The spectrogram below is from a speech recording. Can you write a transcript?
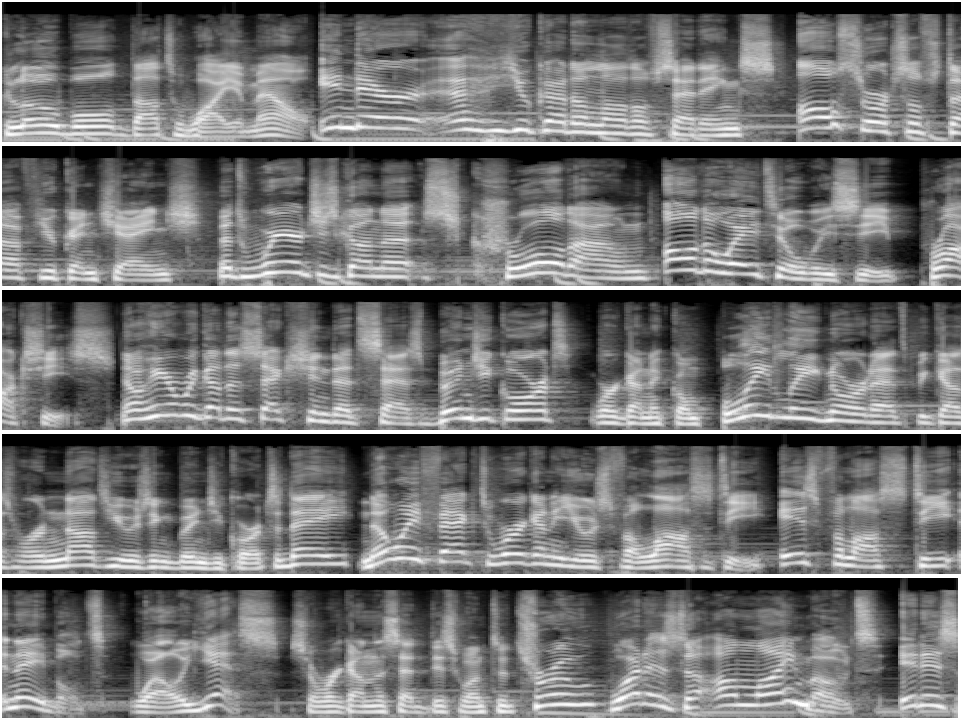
global.yml. In there, uh, you got a lot of settings, all sorts of stuff you can change, but we're just gonna scroll down all the way till we see proxies. Now here we got a section that says BungeeCord. We're gonna completely ignore that because we're not using BungeeCord today. No, in fact, we're gonna use velocity. Is velocity enabled? Well, yes. So we're gonna set this one to true. What is the online mode? It is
